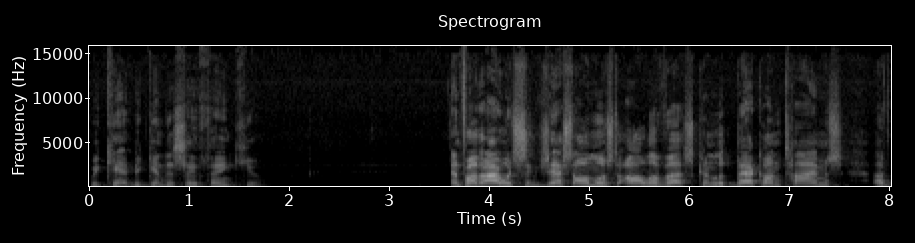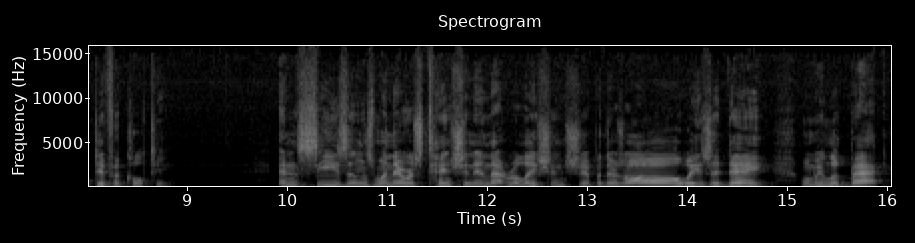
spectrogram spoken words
we can't begin to say thank you. And Father, I would suggest almost all of us can look back on times of difficulty and seasons when there was tension in that relationship, but there's always a day when we look back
